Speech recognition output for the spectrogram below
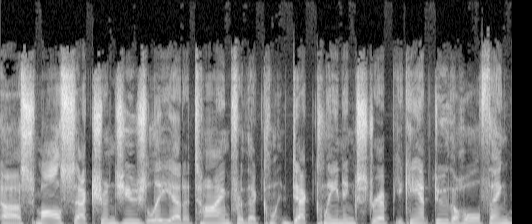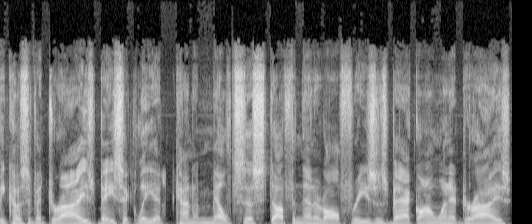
uh, small sections usually at a time for the cl- deck cleaning strip. You can't do the whole thing because if it dries, basically it kind of melts this stuff and then it all freezes back on when it dries.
